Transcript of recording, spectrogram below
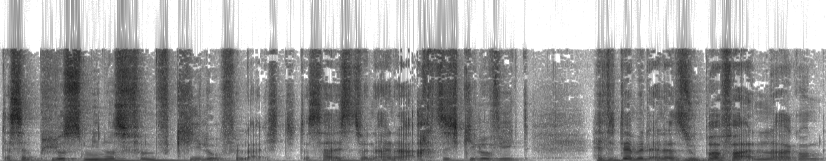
das sind plus minus 5 Kilo vielleicht. Das heißt, wenn einer 80 Kilo wiegt, hätte der mit einer super Veranlagung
